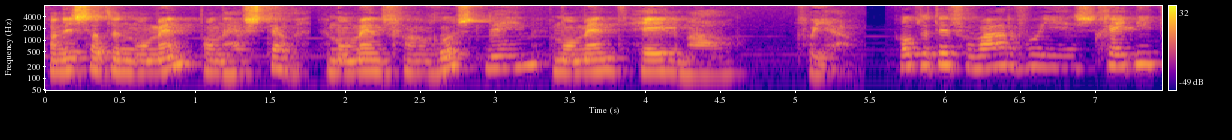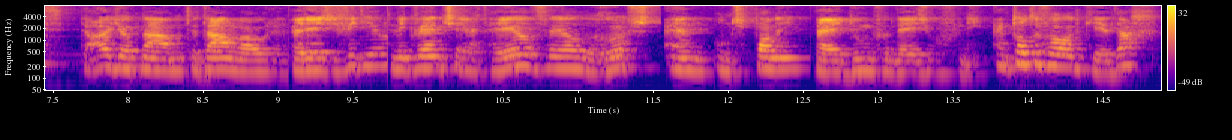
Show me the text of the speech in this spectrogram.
dan is dat een moment van herstellen. Een moment van rust nemen, een moment helemaal voor jou. Hoop dat dit van waarde voor je is. Vergeet niet de audio-opname te downloaden bij deze video. En ik wens je echt heel veel rust en ontspanning bij het doen van deze oefening. En tot de volgende keer. Dag!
